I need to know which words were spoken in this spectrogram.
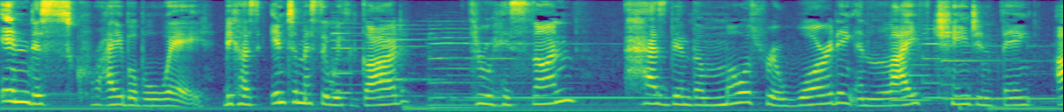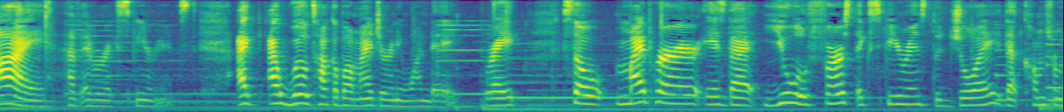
indescribable way because intimacy with god through his son has been the most rewarding and life changing thing I have ever experienced. I, I will talk about my journey one day, right? So, my prayer is that you will first experience the joy that comes from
